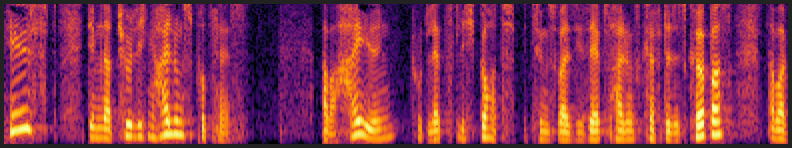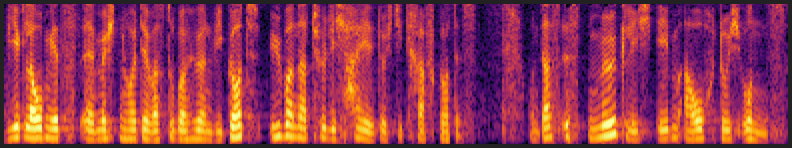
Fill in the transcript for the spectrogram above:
hilft dem natürlichen Heilungsprozess. Aber heilen tut letztlich Gott, beziehungsweise die Selbstheilungskräfte des Körpers. Aber wir glauben jetzt, äh, möchten heute was darüber hören, wie Gott übernatürlich heilt durch die Kraft Gottes. Und das ist möglich eben auch durch uns.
